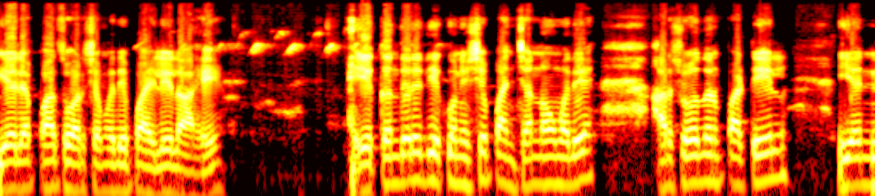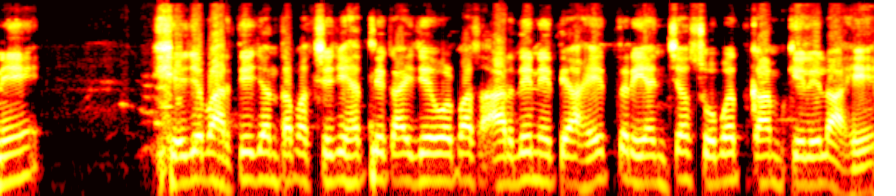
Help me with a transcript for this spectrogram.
गेल्या पाच वर्षामध्ये पाहिलेलं आहे. एकंदरीत एकोणीसशे पंच्याण्णवमध्ये हर्षवर्धन पाटील यांनी हे जे भारतीय जनता पक्षाचे ह्यातले काही जवळपास अर्धे नेते आहेत तर यांच्या सोबत काम केलेलं आहे.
